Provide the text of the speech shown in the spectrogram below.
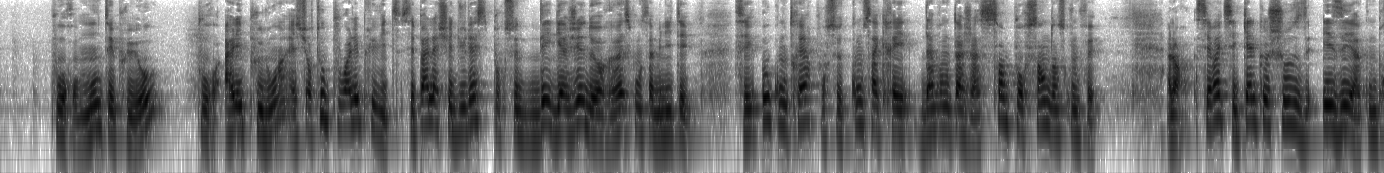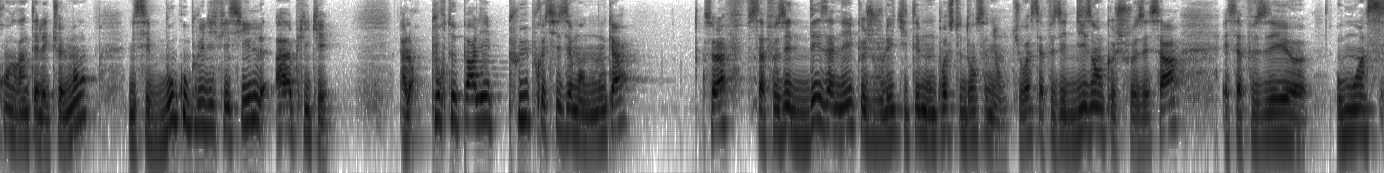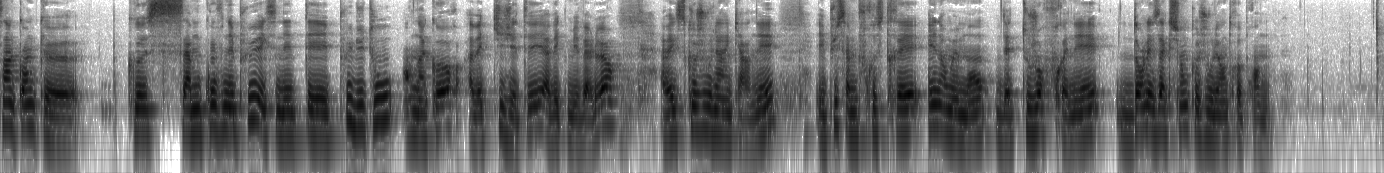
pour monter plus haut, pour aller plus loin et surtout pour aller plus vite. C'est pas lâcher du lest pour se dégager de responsabilité. C'est au contraire pour se consacrer davantage à 100% dans ce qu'on fait. Alors, c'est vrai que c'est quelque chose aisé à comprendre intellectuellement, mais c'est beaucoup plus difficile à appliquer. Alors, pour te parler plus précisément de mon cas, cela, ça faisait des années que je voulais quitter mon poste d'enseignant. Tu vois, ça faisait 10 ans que je faisais ça, et ça faisait euh, au moins 5 ans que, que ça me convenait plus et que ce n'était plus du tout en accord avec qui j'étais, avec mes valeurs, avec ce que je voulais incarner. Et puis ça me frustrait énormément d'être toujours freiné dans les actions que je voulais entreprendre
